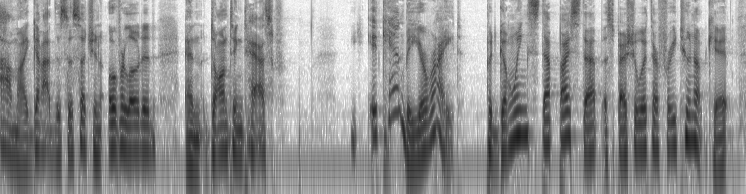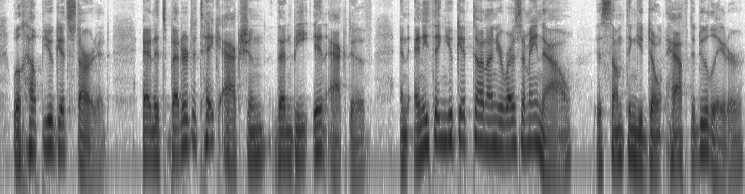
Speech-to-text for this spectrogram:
oh my God, this is such an overloaded and daunting task, it can be, you're right. But going step by step, especially with our free tune up kit, will help you get started. And it's better to take action than be inactive. And anything you get done on your resume now is something you don't have to do later,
